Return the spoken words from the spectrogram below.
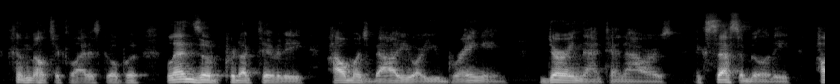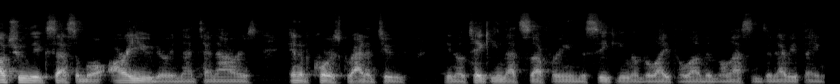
a Meltzer kaleidoscope, a lens of productivity. How much value are you bringing during that 10 hours? Accessibility. How truly accessible are you during that 10 hours? And of course, gratitude you know, taking that suffering, the seeking of the light, the love, and the lessons and everything,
